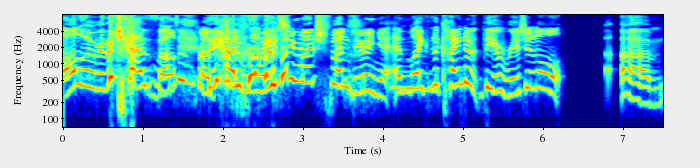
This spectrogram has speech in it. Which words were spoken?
all over the castle. They had way too much fun doing it. And like the kind of the original um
